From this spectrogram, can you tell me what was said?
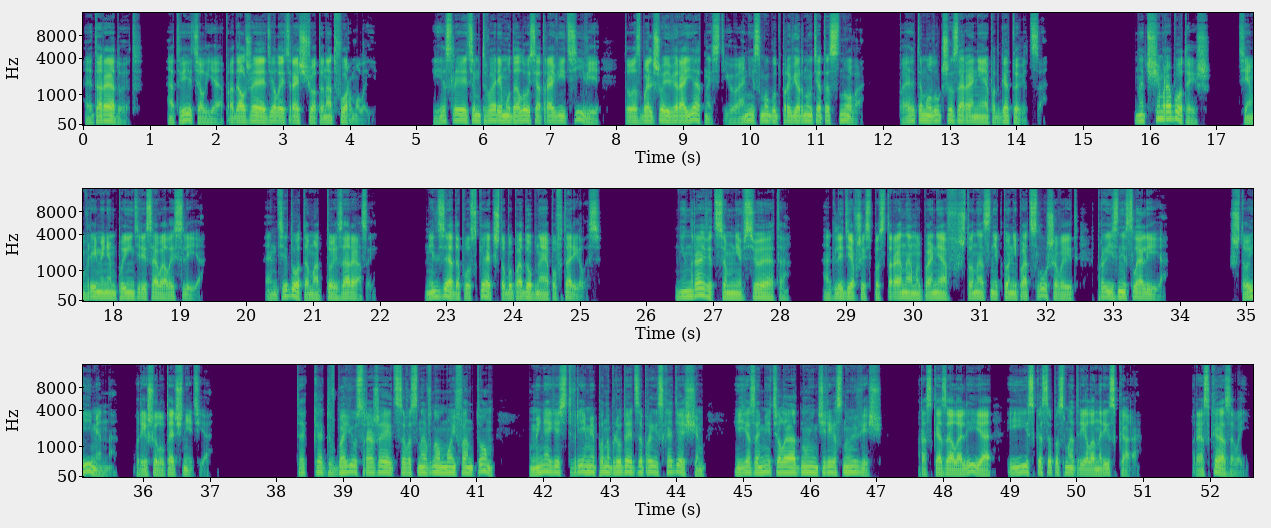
«Это радует», — ответил я, продолжая делать расчеты над формулой. «Если этим тварям удалось отравить Иви, то с большой вероятностью они смогут провернуть это снова, поэтому лучше заранее подготовиться». «Над чем работаешь?» — тем временем поинтересовалась Лия. «Антидотом от той заразы», Нельзя допускать, чтобы подобное повторилось. «Не нравится мне все это», — оглядевшись по сторонам и поняв, что нас никто не подслушивает, произнесла Лия. «Что именно?» — решил уточнить я. «Так как в бою сражается в основном мой фантом, у меня есть время понаблюдать за происходящим, и я заметила одну интересную вещь», — рассказала Лия и искоса посмотрела на Рискара. Рассказывай.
